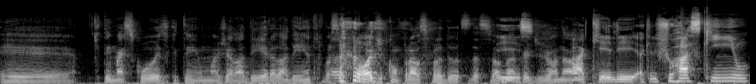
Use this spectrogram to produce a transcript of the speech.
É, que tem mais coisa, que tem uma geladeira lá dentro, você pode comprar os produtos da sua Isso. de jornal. Aquele, aquele churrasquinho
